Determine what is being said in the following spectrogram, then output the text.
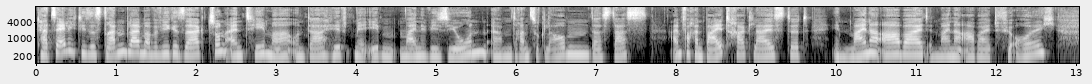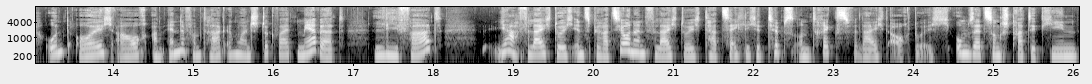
Tatsächlich dieses Dranbleiben, aber wie gesagt, schon ein Thema und da hilft mir eben meine Vision, ähm, dran zu glauben, dass das einfach einen Beitrag leistet in meiner Arbeit, in meiner Arbeit für euch und euch auch am Ende vom Tag irgendwo ein Stück weit Mehrwert liefert, ja, vielleicht durch Inspirationen, vielleicht durch tatsächliche Tipps und Tricks, vielleicht auch durch Umsetzungsstrategien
